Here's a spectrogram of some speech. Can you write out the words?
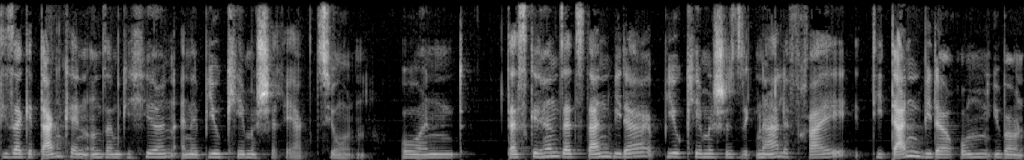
dieser Gedanke in unserem Gehirn eine biochemische Reaktion. Und das Gehirn setzt dann wieder biochemische Signale frei, die dann wiederum über,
